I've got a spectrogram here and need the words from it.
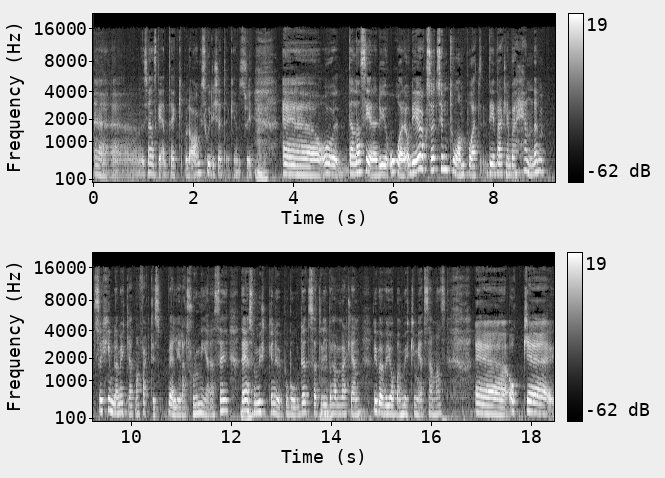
eh, svenska edtechbolag, Swedish Edtech Industry. Mm. Eh, och den lanserade ju i år och det är också ett symptom på att det verkligen börjar hända så himla mycket att man faktiskt väljer att formera sig. Det är mm. så mycket nu på bordet så att vi mm. behöver verkligen vi behöver jobba mycket mer tillsammans. Eh, och eh,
